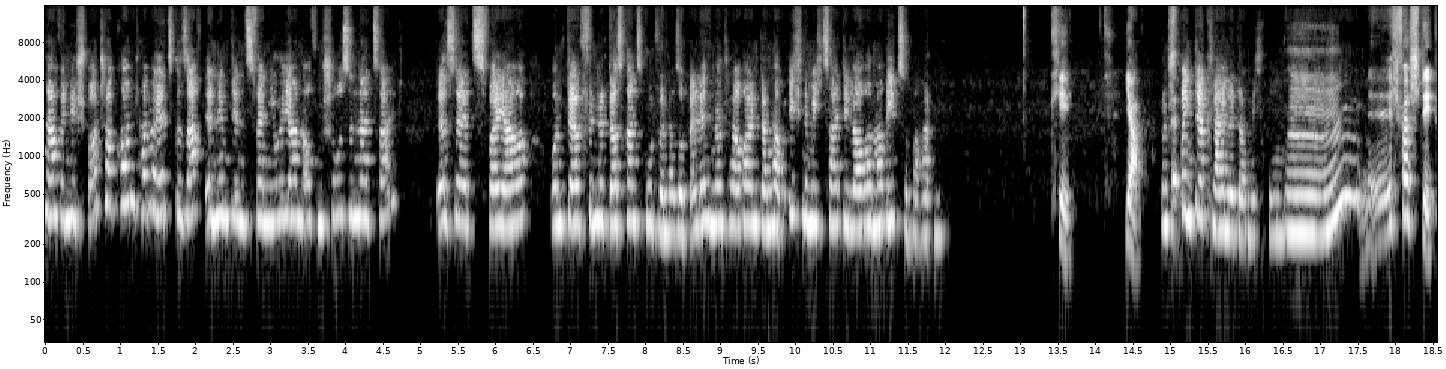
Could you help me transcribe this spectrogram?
na, wenn die Sportschau kommt, haben wir jetzt gesagt, er nimmt den Sven Julian auf den Schoß in der Zeit. Der ist ja jetzt zwei Jahre und der findet das ganz gut, wenn da so Bälle hin und her rollen. Dann habe ich nämlich Zeit, die Laura Marie zu baden. Okay. Ja, Dann springt der Kleine da nicht rum. Mhm, Ich verstehe.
